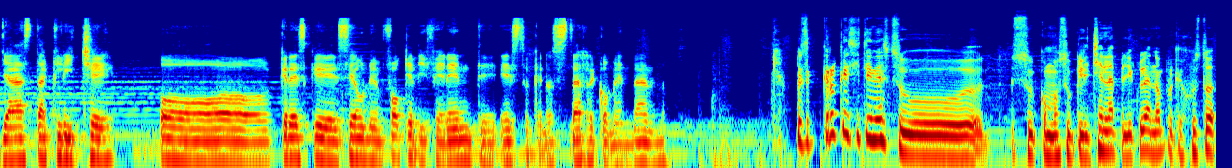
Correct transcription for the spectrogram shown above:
ya hasta cliché o crees que sea un enfoque diferente esto que nos estás recomendando. Pues creo que sí tiene su, su como su cliché en la película, ¿no? Porque justo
